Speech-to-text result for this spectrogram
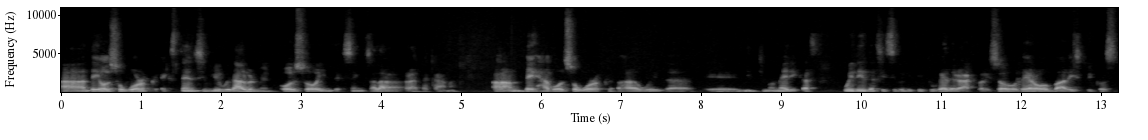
uh, they also work extensively with Albemarle, also in the St. Salar Atacama. Um, they have also worked uh, with uh, Lithium Americas. We did the feasibility together actually. So they're all buddies because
